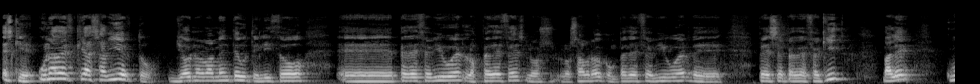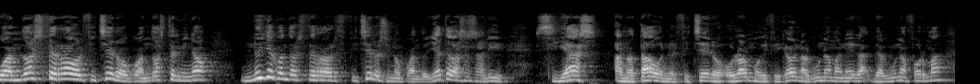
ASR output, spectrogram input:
es que una vez que has abierto, yo normalmente utilizo eh, PDF Viewer, los PDFs los, los abro con PDF Viewer de PSPDF Kit, ¿vale? Cuando has cerrado el fichero, cuando has terminado, no ya cuando has cerrado el fichero, sino cuando ya te vas a salir, si has anotado en el fichero o lo has modificado en alguna manera, de alguna forma,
